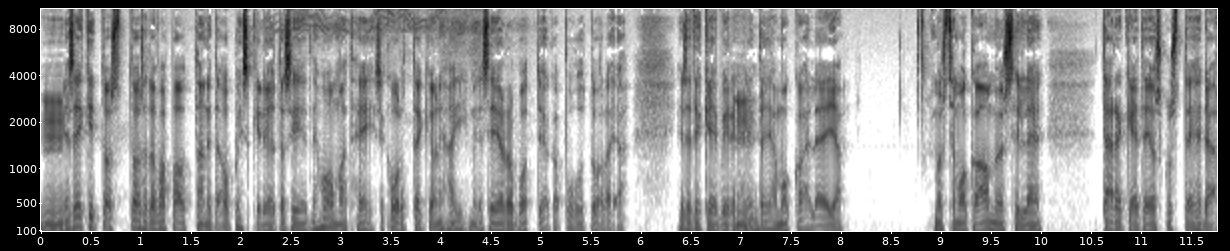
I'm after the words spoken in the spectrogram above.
Mm. Ja sekin tos, toisaalta vapauttaa niitä opiskelijoita siihen, että ne huomaa, että hei, se kouluttajakin on ihan ihminen, se ei ole robotti, joka puhuu tuolla ja, ja se tekee virheitä mm. ja mokailee. Ja minusta se moka on myös silleen tärkeää joskus tehdä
